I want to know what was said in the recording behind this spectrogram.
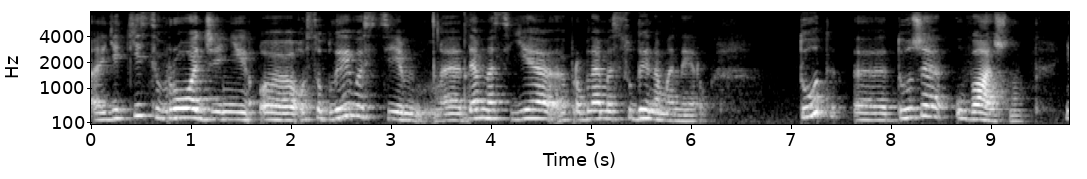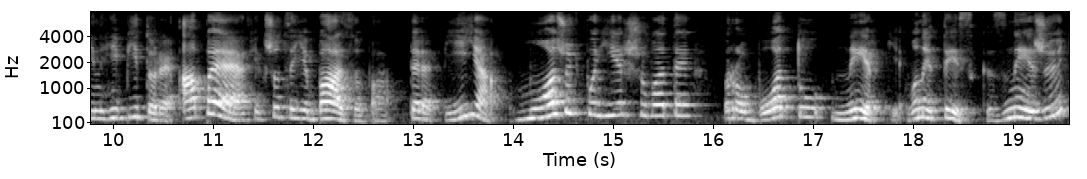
е, якісь вроджені е, особливості, е, де в нас є проблеми з судинами нирок. Тут дуже уважно. Інгібітори АПФ, якщо це є базова терапія, можуть погіршувати роботу нирки. Вони тиск знижують,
